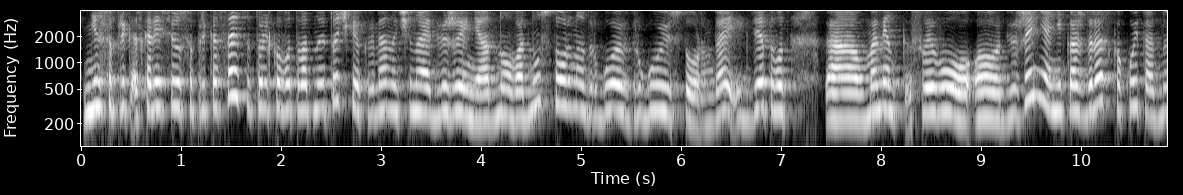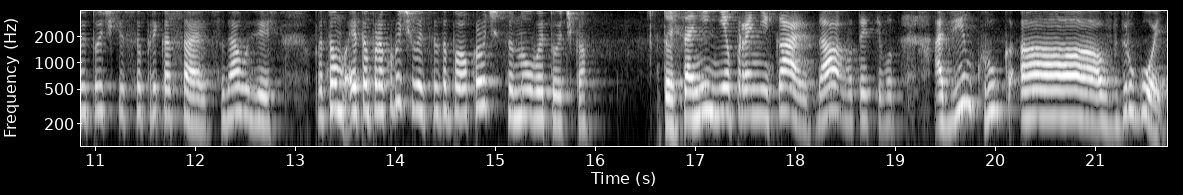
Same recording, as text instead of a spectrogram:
не соприк... скорее всего, соприкасаются только вот в одной точке, когда начинает движение одно в одну сторону, другое в другую сторону, да, и где-то вот э, в момент своего э, движения они каждый раз в какой-то одной точке соприкасаются, да, вот здесь. Потом это прокручивается, это прокручивается, новая точка. То есть они не проникают, да, вот эти вот один круг э, в другой.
